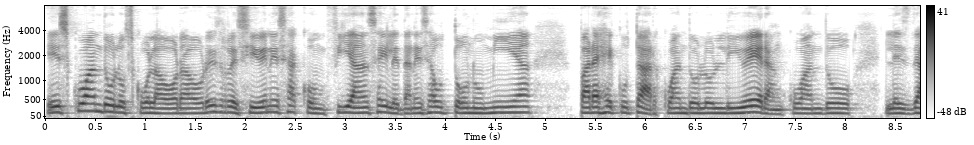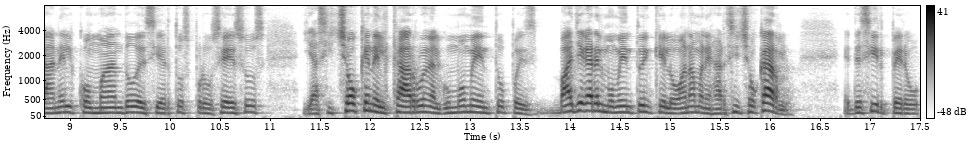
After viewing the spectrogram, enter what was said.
es cuando los colaboradores reciben esa confianza y les dan esa autonomía para ejecutar, cuando los liberan, cuando les dan el comando de ciertos procesos y así choquen el carro en algún momento, pues va a llegar el momento en que lo van a manejar sin chocarlo. Es decir, pero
